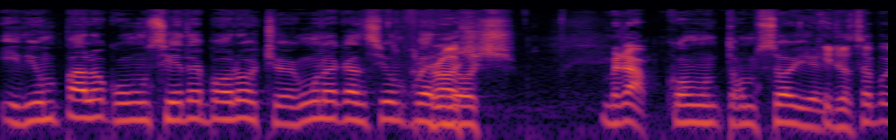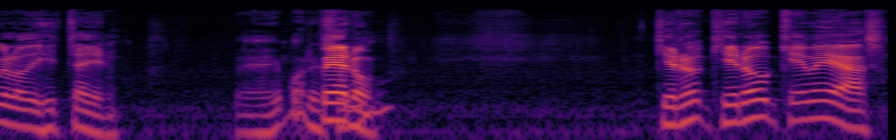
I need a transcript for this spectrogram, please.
y dio un palo con un 7x8 en una canción fue Rush. Rush con Tom Sawyer. Y lo sé porque lo dijiste ayer. Eh, Pero quiero, quiero que veas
